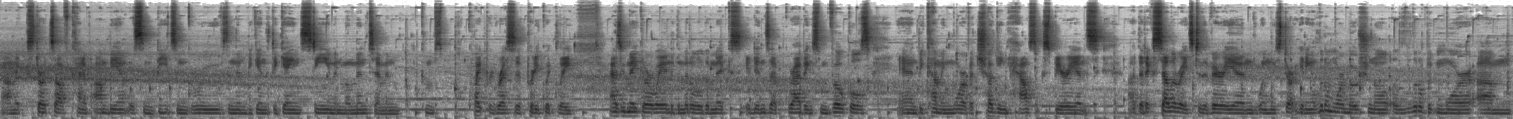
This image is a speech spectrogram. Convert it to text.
Um, it starts off kind of ambient with some beats and grooves and then begins to gain steam and momentum and becomes quite progressive pretty quickly. As we make our way into the middle of the mix, it ends up grabbing some vocals and becoming more of a chugging house experience uh, that accelerates to the very end when we start getting a little more emotional, a little bit more um,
